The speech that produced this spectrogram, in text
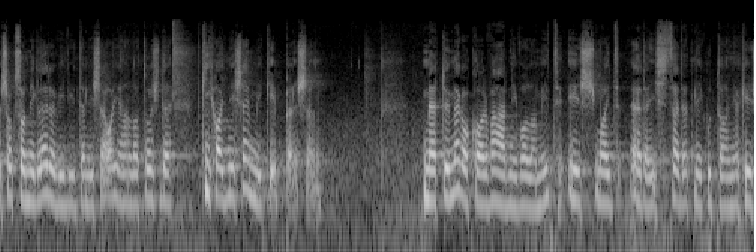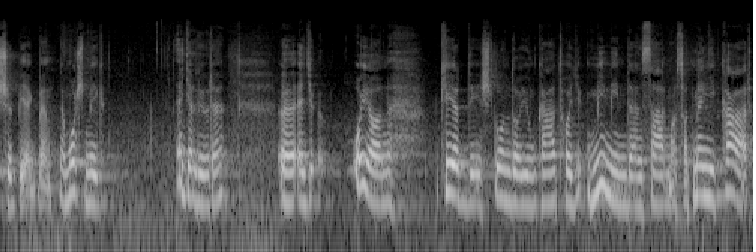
Sokszor még lerövidíteni se ajánlatos, de kihagyni semmiképpen sem. Mert ő meg akar várni valamit, és majd erre is szeretnék utalni a későbbiekben. De most még egyelőre egy olyan kérdést gondoljunk át, hogy mi minden származhat, mennyi kár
